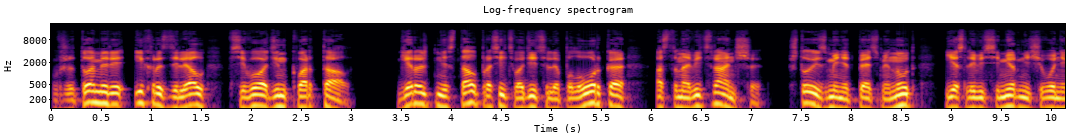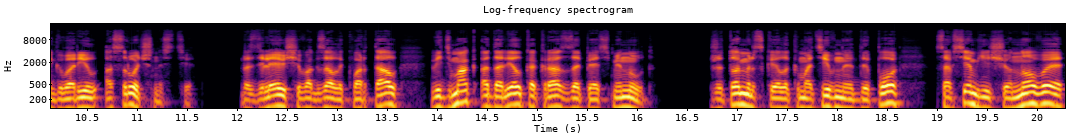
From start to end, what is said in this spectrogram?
В Житомире их разделял всего один квартал. Геральт не стал просить водителя полуорка остановить раньше, что изменит пять минут, если Весемир ничего не говорил о срочности. Разделяющий вокзал и квартал Ведьмак одолел как раз за пять минут. Житомирское локомотивное депо, совсем еще новое,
